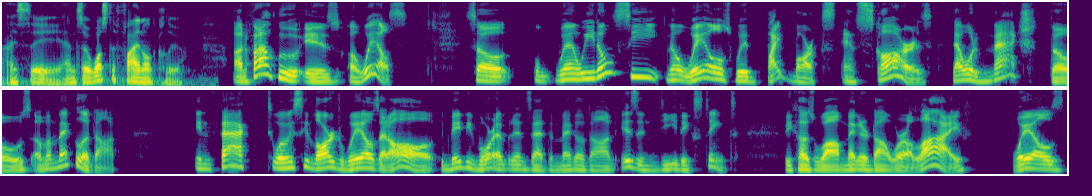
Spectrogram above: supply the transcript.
I see. And so, what's the final clue? Uh, the final clue is uh, whales. So when we don't see you know whales with bite marks and scars that would match those of a megalodon. In fact, when we see large whales at all, it may be more evidence that the megalodon is indeed extinct. Because while megalodon were alive, whales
